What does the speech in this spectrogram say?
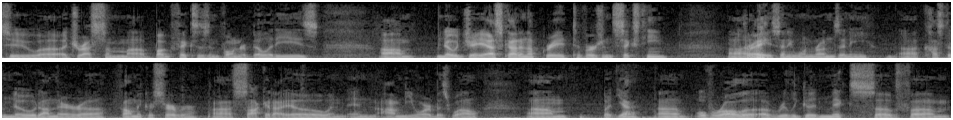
to uh, address some uh, bug fixes and vulnerabilities. Um, Node.js got an upgrade to version 16. Uh, In case anyone runs any uh, custom node on their uh, FileMaker server, uh, Socket.io and, and OmniOrb as well. Um, but yeah, um, overall, a, a really good mix of um,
